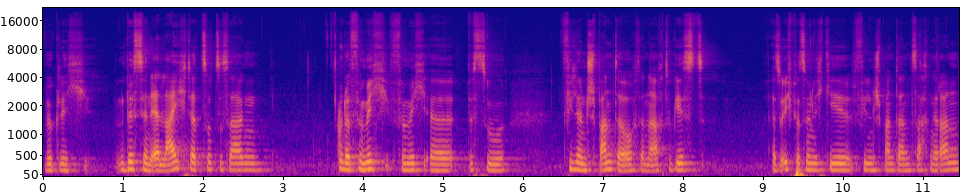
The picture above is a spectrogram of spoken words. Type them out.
wirklich ein bisschen erleichtert sozusagen oder für mich, für mich äh, bist du viel entspannter auch danach. Du gehst, also ich persönlich gehe viel entspannter an Sachen ran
